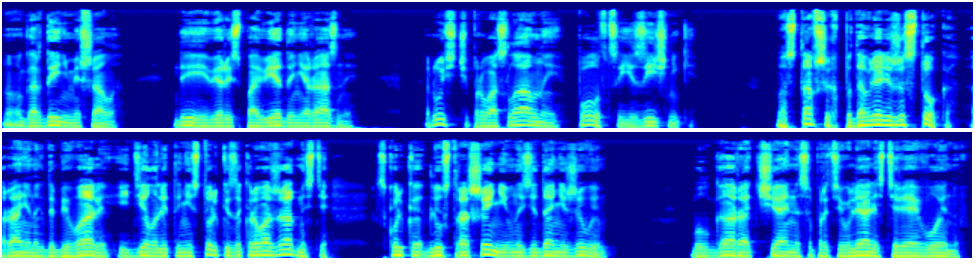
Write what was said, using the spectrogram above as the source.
Но гордыня мешала, да и вероисповедания разные. Русичи православные, половцы язычники. Восставших подавляли жестоко, раненых добивали и делали это не столько из-за кровожадности, сколько для устрашения и в назидании живым. Булгары отчаянно сопротивлялись, теряя воинов.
